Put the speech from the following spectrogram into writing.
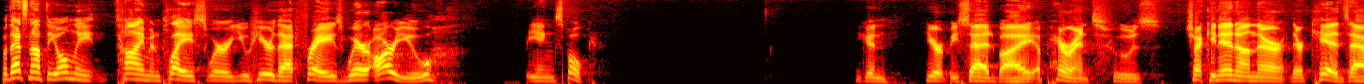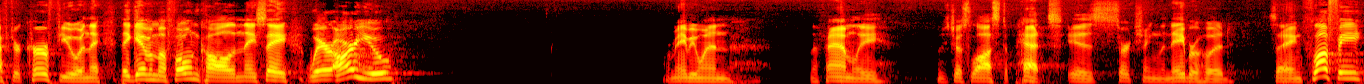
But that's not the only time and place where you hear that phrase, where are you, being spoken. You can hear it be said by a parent who's checking in on their, their kids after curfew and they, they give them a phone call and they say, Where are you? Or maybe when the family who's just lost a pet is searching the neighborhood saying, Fluffy,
